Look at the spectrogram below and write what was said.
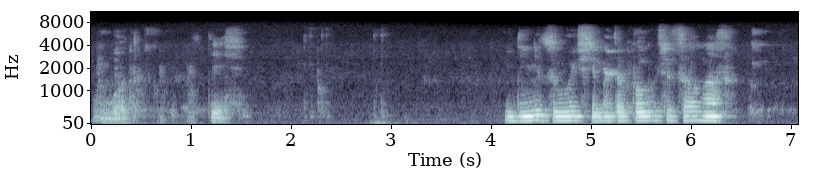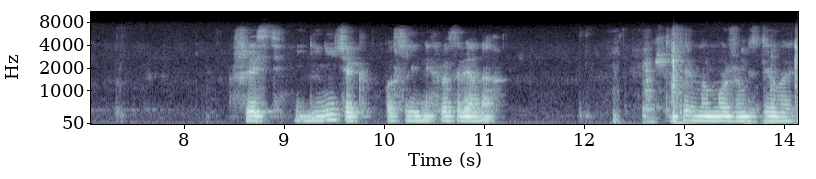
Вот здесь. Единицу вычтем, это получится у нас 6 единичек в последних разрядах. Теперь мы можем сделать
